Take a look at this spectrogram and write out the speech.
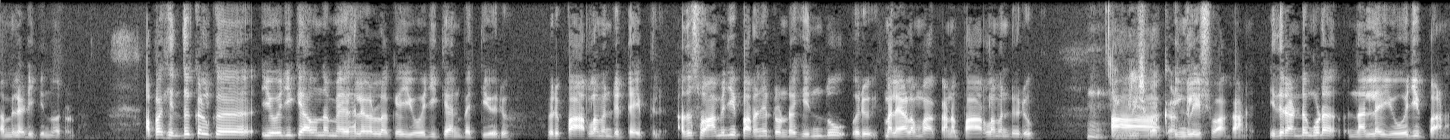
തമ്മിലടിക്കുന്നവരുണ്ട്. അപ്പോൾ ഹിന്ദുക്കൾക്ക് യോജിക്കാവുന്ന മേഖലകളിലൊക്കെ യോജിക്കാൻ പറ്റിയൊരു ഒരു പാർലമെന്റ് ടൈപ്പിൽ അത് സ്വാമിജി പറഞ്ഞിട്ടുണ്ട് ഹിന്ദു ഒരു മലയാളം വാക്കാണ് പാർലമെന്റ് ഒരു ഇംഗ്ലീഷ് വാക്കാണ്. ഇത് രണ്ടും കൂടെ നല്ല യോജിപ്പാണ്.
